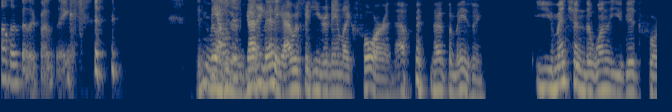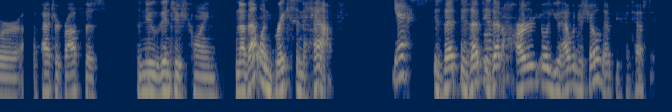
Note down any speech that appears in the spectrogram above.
all those other fun things. Didn't Yeah, we'll just that like- many. I was thinking your name like four, and that that's amazing. You mentioned the one that you did for uh, Patrick Rothfuss, the new Vintish coin. Now that one breaks in half. yes. Is that So is that we that harder? Oh, you have one to show? That'd be fantastic.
